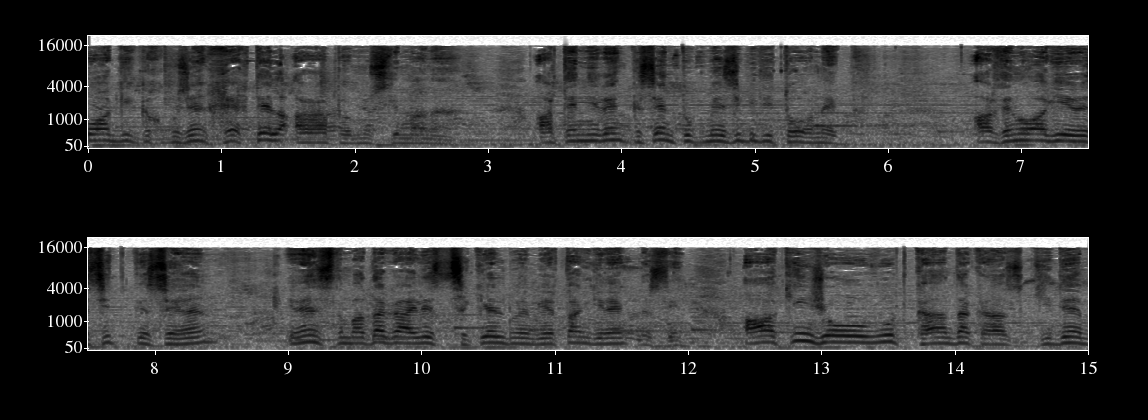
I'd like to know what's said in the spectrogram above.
Ուղղակի կխուզեն խեղտել արաբը մուսլիմանը։ Արդեն իրեն կսեն դուք մեզի պիտի թողնեք։ Արդեն ուղղակի երեսիդ կսեն իրենց նպատակը այլից ցկել դու երտան գիրենք նստին ակին ժողովուրդ քանդակրած գիտեմ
